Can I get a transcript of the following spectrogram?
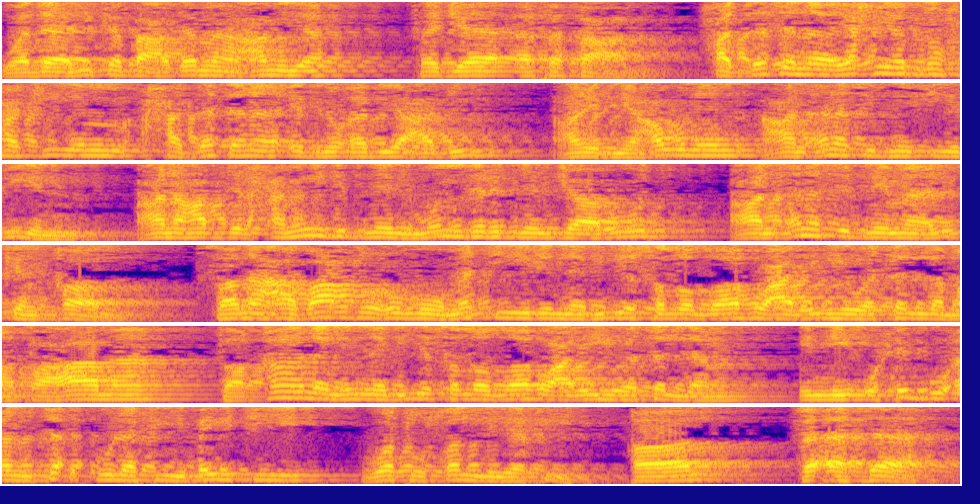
وذلك بعدما عمي فجاء ففعل. حدثنا يحيى بن حكيم حدثنا ابن أبي عدي عن ابن عون عن أنس بن سيرين عن عبد الحميد بن المنذر بن الجارود عن أنس بن مالك قال صنع بعض عمومتي للنبي صلى الله عليه وسلم طعاما فقال للنبي صلى الله عليه وسلم إني أحب أن تأكل في بيتي وتصلي فيه. قال فأتاه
